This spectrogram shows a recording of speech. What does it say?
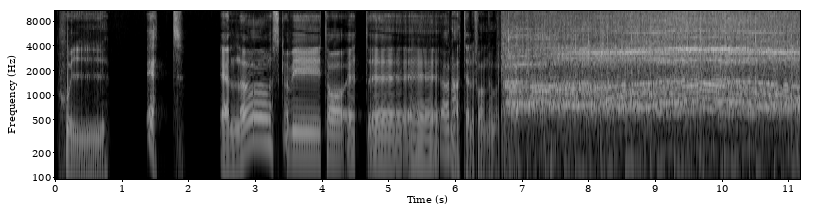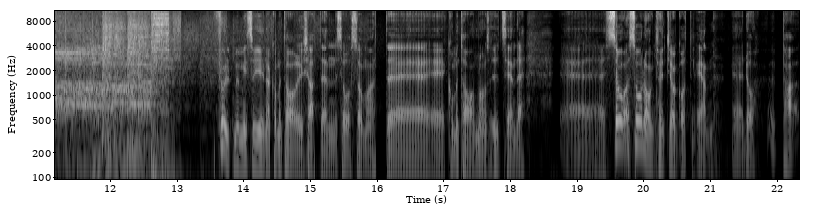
71. Eller ska vi ta ett eh, annat telefonnummer kanske? Fullt med misogyna kommentarer i chatten så som att eh, eh kommentera om någons utseende. Eh, så, så långt har inte jag gått än eh, då. Pa,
